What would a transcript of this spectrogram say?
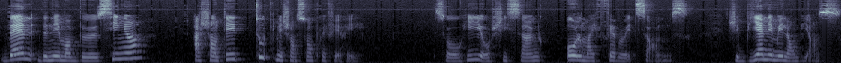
Then the name of the singer a chanté toutes mes chansons préférées. So he or she sang all my favorite songs. J'ai bien aimé l'ambiance.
